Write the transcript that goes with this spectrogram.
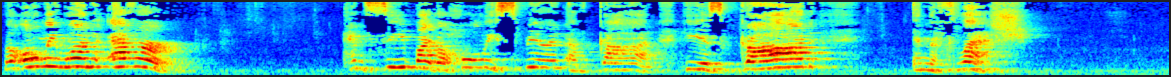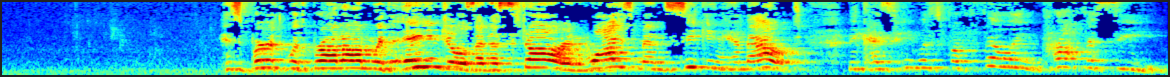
The only one ever conceived by the Holy Spirit of God. He is God in the flesh. His birth was brought on with angels and a star and wise men seeking him out because he was fulfilling prophecy.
